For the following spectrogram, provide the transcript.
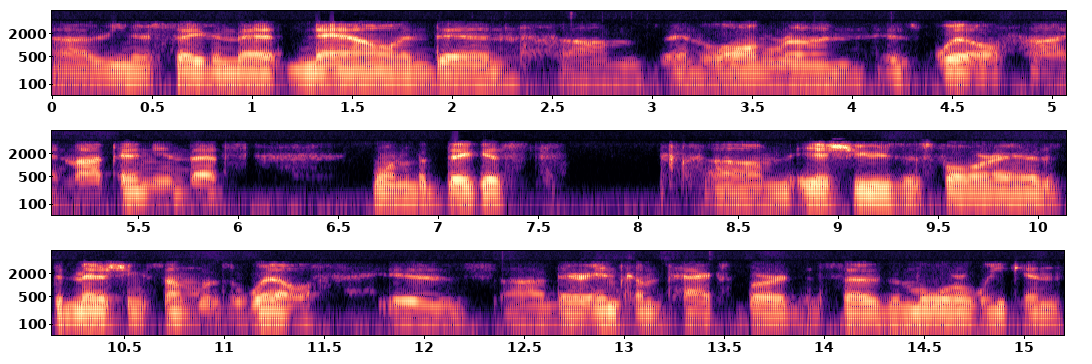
uh, you know, saving that now and then um, in the long run as well. Uh, in my opinion, that's one of the biggest um, issues as far as diminishing someone's wealth is uh, their income tax burden. So the more we can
